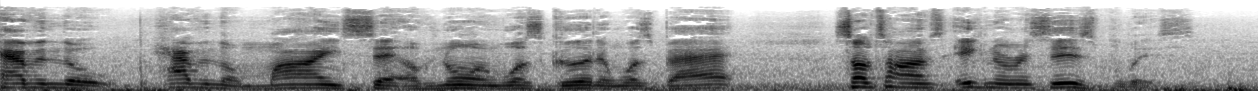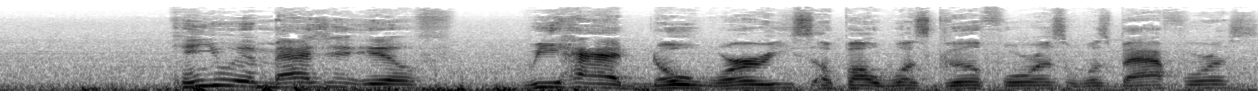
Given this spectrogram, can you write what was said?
Having the having the mindset of knowing what's good and what's bad, sometimes ignorance is bliss. Can you imagine if we had no worries about what's good for us or what's bad for us?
